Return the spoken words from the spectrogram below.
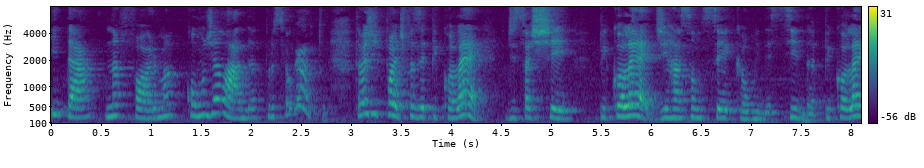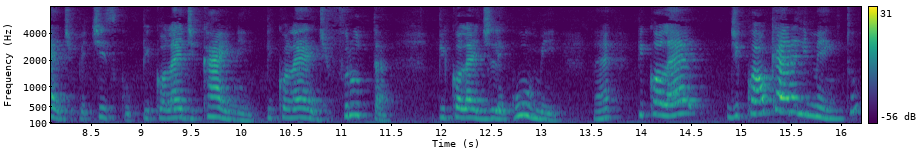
e dar na forma congelada para o seu gato. Então a gente pode fazer picolé de sachê, picolé de ração seca umedecida, picolé de petisco, picolé de carne, picolé de fruta, picolé de legume, né? Picolé de qualquer alimento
